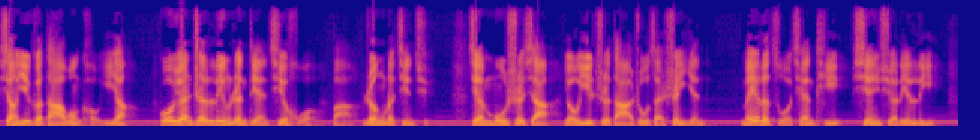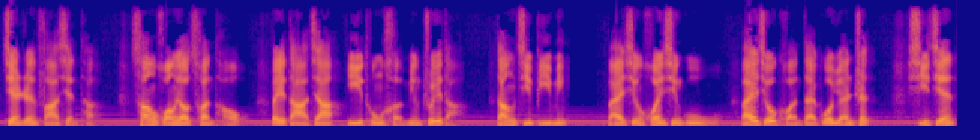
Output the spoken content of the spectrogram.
像一个大瓮口一样。郭元振令人点起火把，扔了进去。见墓室下有一只大猪在呻吟，没了左前蹄，鲜血淋漓。见人发现他，仓皇要窜逃，被大家一通狠命追打，当即毙命。百姓欢欣鼓舞。摆酒款待郭元振，席间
